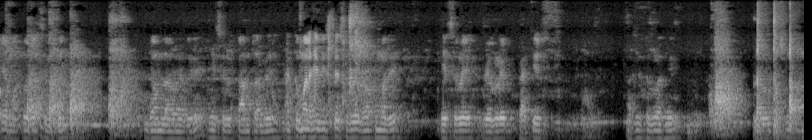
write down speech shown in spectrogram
काही महत्त्वाचं असेल ते गम लावणे वगैरे हे सगळं काम चालू आहे. आणि तुम्हाला हे दिसते सगळं रफमध्ये हे सगळे वेगळे पॅचेस असे सगळं हे प्लायवूडपासून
